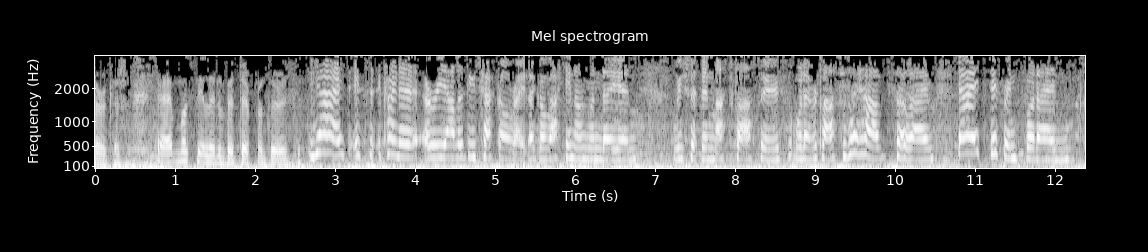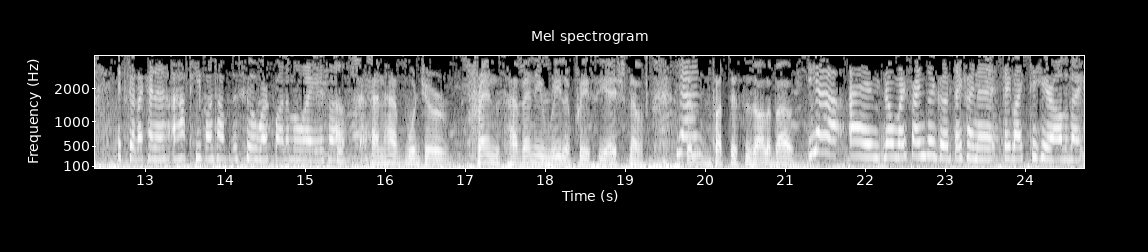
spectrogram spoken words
circuit, it must be a little bit different. There. yeah, it's, it's kind of a reality check, all right. I go back in on Monday and we sit in maths class or whatever classes I have. So um, yeah, it's different, but um, it's good. I kind of I have to keep on top of the schoolwork while I'm away as well. So. And have would your friends have any real appreciation of Yeah. the, what this is all about? Yeah, um, no, my friends are good. They kind of they like to hear all about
